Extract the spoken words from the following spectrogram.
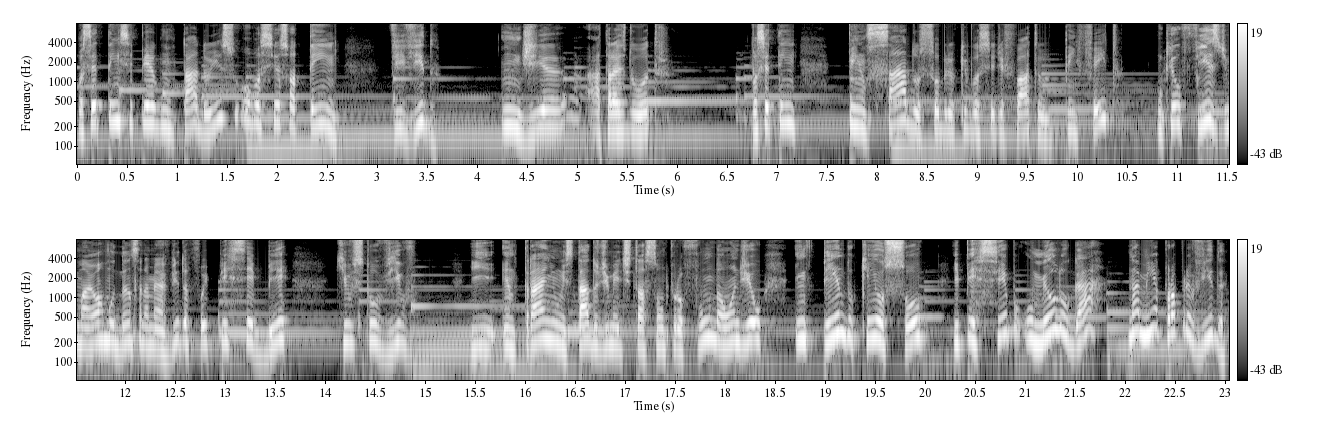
Você tem se perguntado isso ou você só tem vivido um dia atrás do outro? Você tem pensado sobre o que você de fato tem feito? O que eu fiz de maior mudança na minha vida foi perceber que eu estou vivo e entrar em um estado de meditação profunda onde eu entendo quem eu sou e percebo o meu lugar na minha própria vida.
